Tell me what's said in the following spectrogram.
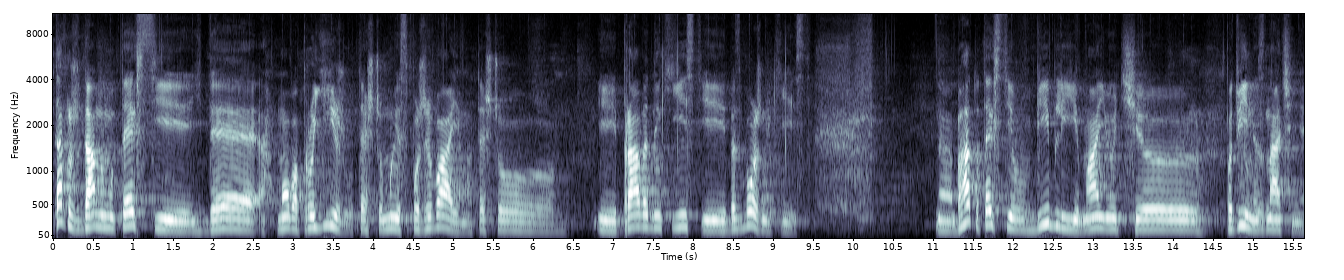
Також в даному тексті йде мова про їжу, те, що ми споживаємо, те, що і праведник їсть, і безбожник їсть. Е, Багато текстів в Біблії мають е, подвійне значення,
